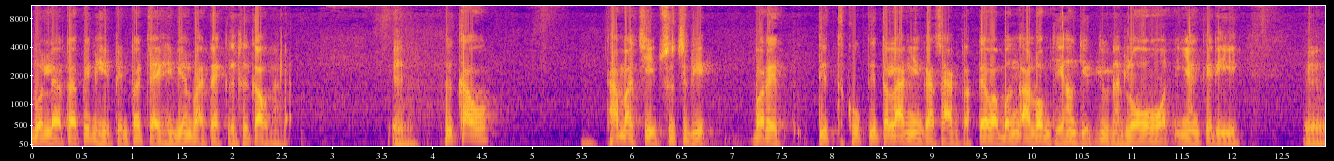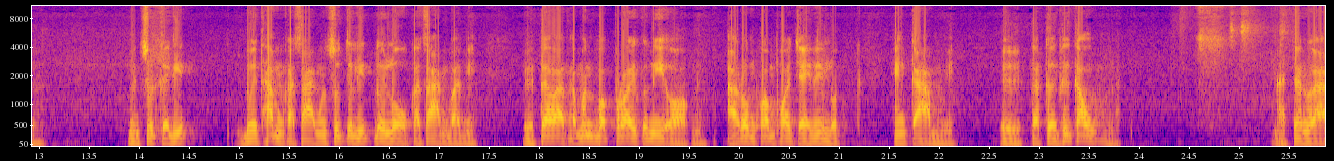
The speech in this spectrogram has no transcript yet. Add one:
ล้วนแล้วแต่เป็นเหตุเป็นปัจจัยให้เวียนว่ายแต่เกิดคือเก่านั่นแหละเออคือเก่า ทำอาชีพสุจริตบ่ได้ติดคุกติดตารางยังกะสร้างตอแต่ว่าเบิ่งอารมณ์ที่เฮายึดอยู่นั่นโลดยังก็ดี เออ มันสุจริตโดยธรรมกะสร้างมันสุจริตโดยโลกกะสร้างบัดนี้เออแต่ว่าถ้ามันบ่ปล่อยตัวนี้ออกอารมณ์ความพอใจในรถแห่งกามนี่เออก็เกิดคือเก่านั่นะนะจังว่า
